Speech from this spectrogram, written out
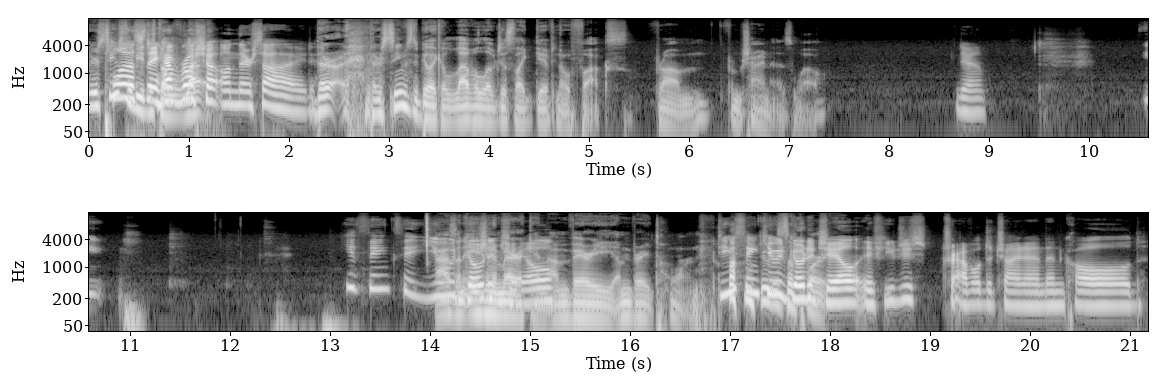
there seems Plus, to be they have le- Russia on their side. There there seems to be like a level of just like give no fucks from from China as well. Yeah. You, you think that you as would an go Asian to American, jail? I'm very I'm very torn. Do you think you would go to jail if you just traveled to China and then called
